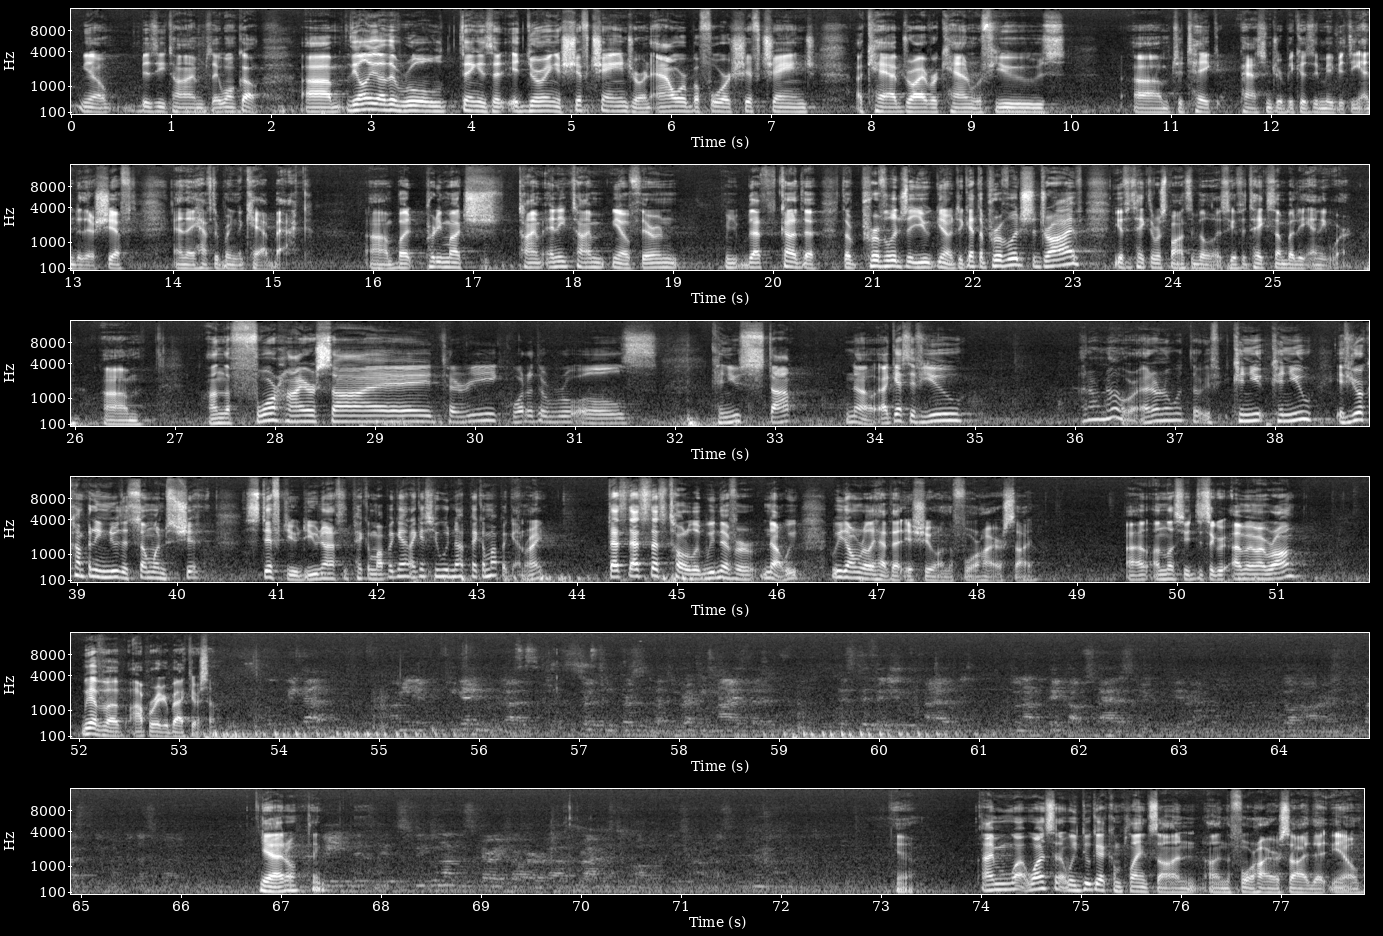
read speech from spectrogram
you know, busy times, they won't go. Um, the only other rule thing is that it, during a shift change or an hour before a shift change, a cab driver can refuse um, to take passenger because they may be at the end of their shift and they have to bring the cab back. Um, but pretty much time, anytime, you know, if they're in, that's kind of the, the privilege that you, you know, to get the privilege to drive, you have to take the responsibility. So you have to take somebody anywhere. Um, on the for hire side, Tariq, what are the rules? Can you stop? No, I guess if you, I don't know. I don't know what the. If can you can you if your company knew that someone stiffed you, do you not have to pick them up again? I guess you would not pick them up again, right? That's that's that's totally. We never. No, we we don't really have that issue on the for hire side, uh, unless you disagree. Am I wrong? We have an operator back there, so. We have, I mean, if if you're getting uh, a certain person that you recognize that is tipping you, uh, do not pick up status in your computer and go on and request a few hundred, that's about it. Yeah, I don't think. We, it's, it's, we do not discourage our uh, drivers to call the police on our customers. Yeah. I'm, once, in we do get complaints on, on the for-hire side that, you know,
